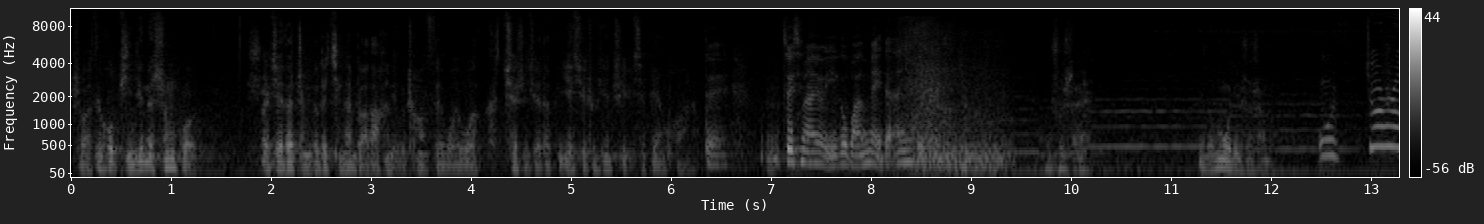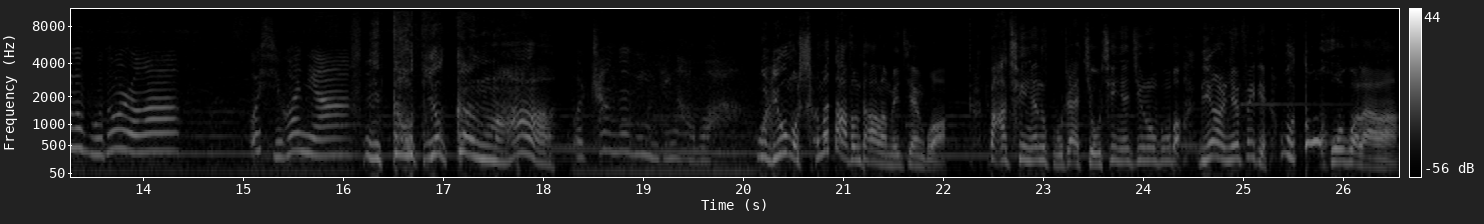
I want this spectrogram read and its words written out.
是吧？最后平静的生活，而且他整个的情感表达很流畅，所以我我确实觉得也许周星驰有些变化了。对，嗯最起码有一个完美的 ending 啊。你是谁？你的目的是什么？我就是个普通人啊，我喜欢你啊，你到底要干嘛？我唱歌给你听好不好？我刘某什么大风大浪没见过？八七年的股债，九七年金融风暴，零二年非典，我都活过来了，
